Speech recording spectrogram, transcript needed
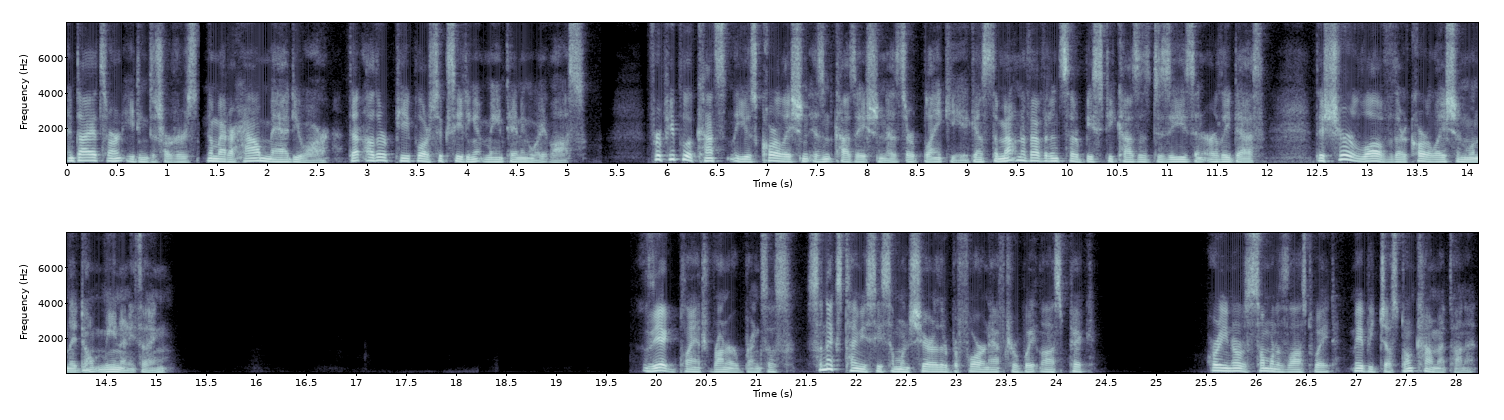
and diets aren't eating disorders, no matter how mad you are that other people are succeeding at maintaining weight loss. For people who constantly use correlation isn't causation as their blankie against the mountain of evidence that obesity causes disease and early death, they sure love their correlation when they don't mean anything. The eggplant runner brings us. So next time you see someone share their before and after weight loss pic, or you notice someone has lost weight, maybe just don't comment on it.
